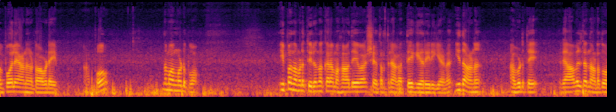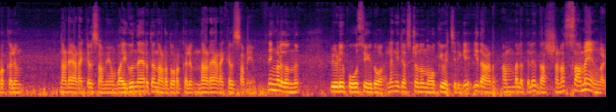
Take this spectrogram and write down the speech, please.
പോലെയാണ് കേട്ടോ അവിടെയും. അപ്പോൾ നമ്മൾ അങ്ങോട്ട് പോകാം ഇപ്പോൾ നമ്മൾ തിരുനക്കര മഹാദേവ ക്ഷേത്രത്തിനകത്തേക്ക് കയറിയിരിക്കുകയാണ്. ഇതാണ് അവിടുത്തെ രാവിലത്തെ നട തുറക്കലും നട അടയ്ക്കൽ സമയം വൈകുന്നേരത്തെ നട തുറക്കലും നട അടയ്ക്കൽ സമയം. നിങ്ങളിതൊന്ന് വീഡിയോ പോസ്റ്റ് ചെയ്തോ അല്ലെങ്കിൽ ജസ്റ്റ് ഒന്ന് നോക്കി വെച്ചിരിക്കുക ഇതാണ് അമ്പലത്തിലെ ദർശന സമയങ്ങൾ.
